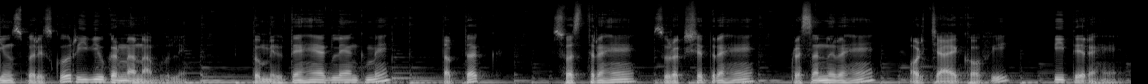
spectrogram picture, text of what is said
पर इसको रिव्यू करना ना भूलें। तो मिलते हैं अगले अंक में। तब तक स्वस्थ रहें, सुरक्षित रहें, प्रसन्न रहें और चाय, कॉफ़ी पीते रहें।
